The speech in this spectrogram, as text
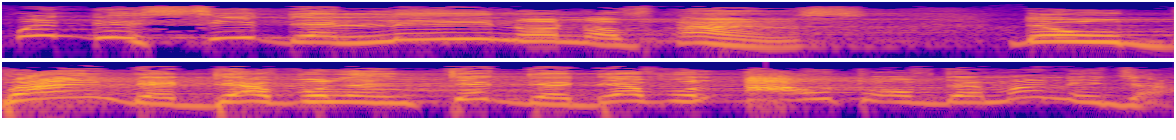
when they see the laying on of hands, they will bind the devil and take the devil out of the manager.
